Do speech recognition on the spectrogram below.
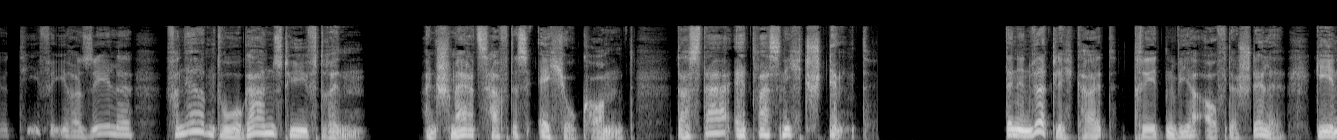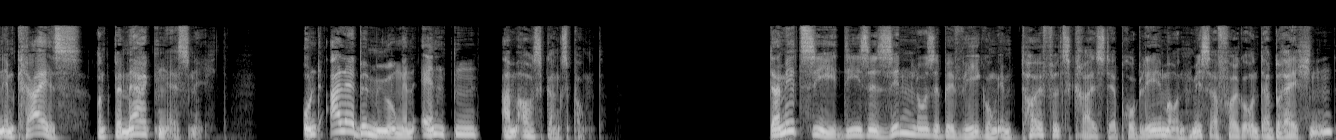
der Tiefe ihrer Seele, von irgendwo ganz tief drin, ein schmerzhaftes Echo kommt, dass da etwas nicht stimmt. Denn in Wirklichkeit treten wir auf der Stelle, gehen im Kreis und bemerken es nicht. Und alle Bemühungen enden am Ausgangspunkt. Damit Sie diese sinnlose Bewegung im Teufelskreis der Probleme und Misserfolge unterbrechen,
